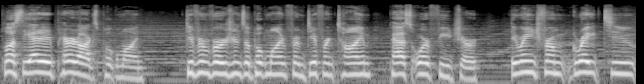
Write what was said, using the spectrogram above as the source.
Plus, the added Paradox Pokemon, different versions of Pokemon from different time, past, or future. They range from great to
